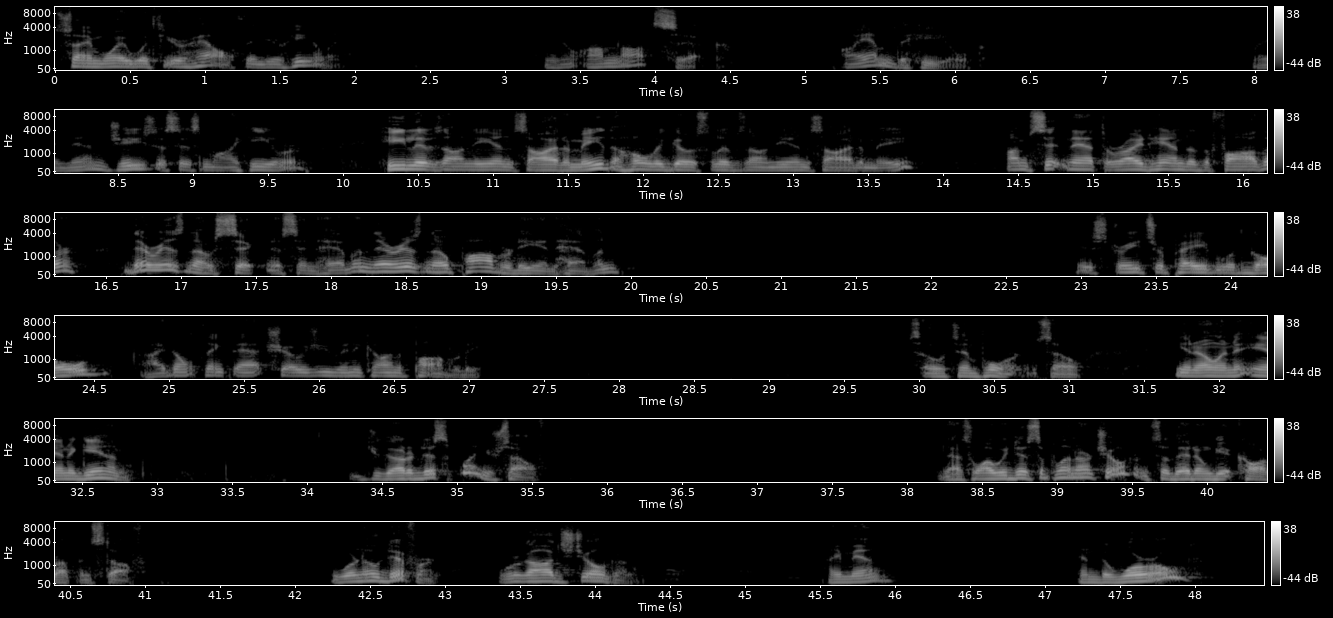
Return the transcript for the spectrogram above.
Same way with your health and your healing. You know, I'm not sick, I am the healed. Amen. Jesus is my healer. He lives on the inside of me. The Holy Ghost lives on the inside of me. I'm sitting at the right hand of the Father. There is no sickness in heaven, there is no poverty in heaven. His streets are paved with gold. I don't think that shows you any kind of poverty. So it's important. So, you know, and, and again, you got to discipline yourself. That's why we discipline our children so they don't get caught up in stuff. We're no different. We're God's children. Amen? And the world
